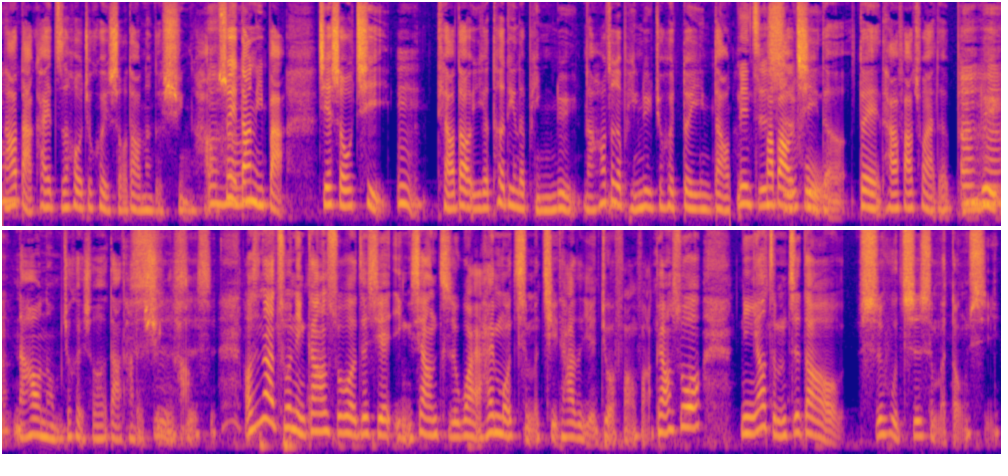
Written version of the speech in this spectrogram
然后打开之后就可以收到那个讯号。嗯、所以当你把接收器嗯调到一个特定的频率，嗯、然后这个频率就会对应到发报器的对它发出来的频率，嗯、然后呢，我们就可以收得到它的讯号。是是是。老师，那除了你刚刚说的这些影像之外，还有没有什么其他的研究方法？比方说，你要怎么知道石虎吃什么东西？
